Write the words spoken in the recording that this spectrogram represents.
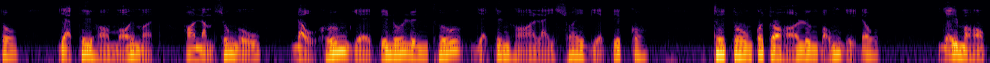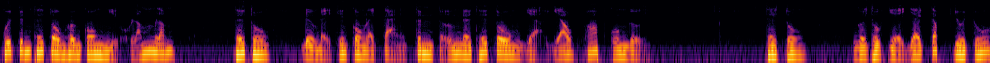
Tôn và khi họ mỏi mệt, họ nằm xuống ngủ, đầu hướng về phía núi Linh Thú và chân họ lại xoay về phía con. Thế Tôn có cho họ lương bổng gì đâu. Vậy mà họ quý kính Thế Tôn hơn con nhiều lắm lắm. Thế Tôn, điều này khiến con lại càng tin tưởng nơi Thế Tôn và giáo pháp của người. Thế Tôn, người thuộc về giai cấp vua chúa,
